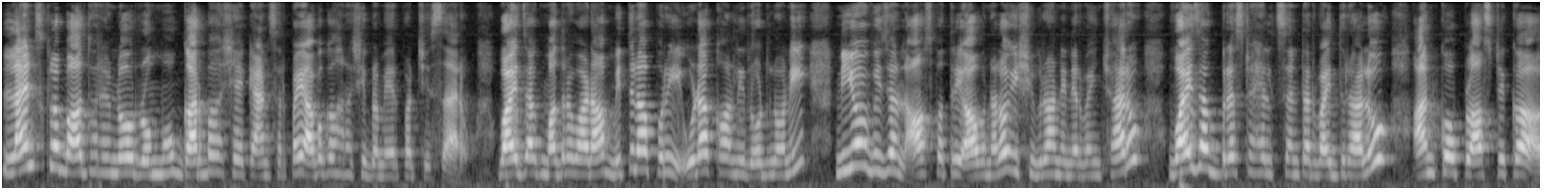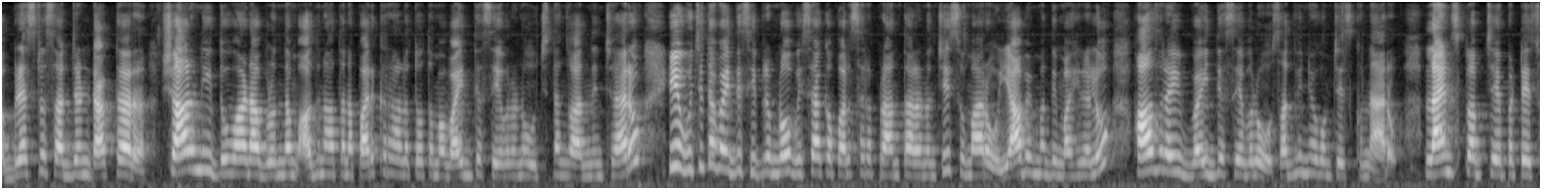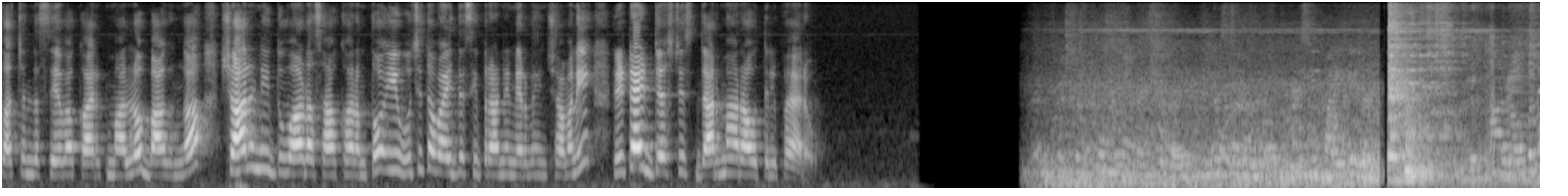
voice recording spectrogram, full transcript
Lions club ఆధ్వర్యంలో రొమ్ము గర్భాశయ క్యాన్సర్ పై అవగాహన శిబిరం ఏర్పాటు చేశారు. వైజాగ్ మధురవాడ మిథిలాపురి ఉడా కాలనీ రోడ్డులోని నియో విజన్ ఆసుపత్రి ఆవరణలో ఈ శిబిరాన్ని నిర్వహించారు. Vizag breast health centre వైద్యురాలు onco plastic breast surgeon doctor Shalini Duvvada బృందం అధునాతన పరికరాలతో తమ వైద్య సేవలను ఉచితంగా అందించారు. ఈ ఉచిత వైద్య శిబిరంలో విశాఖ పరిసర ప్రాంతాల నుంచి సుమారు యాభై మంది మహిళలు హాజరై వైద్య సేవలు సద్వినియోగం చేసుకున్నారు. లయన్స్ క్లబ్ చేపట్టే స్వచ్ఛంద సేవా కార్యక్రమాల్లో భాగంగా శాలిని దువాడ సహకారంతో ఈ ఉచిత వైద్య శిబిరాన్ని నిర్వహించామని రిటైర్డ్ జస్టిస్ ధర్మారావు తెలిపారు. ఆ లోపల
